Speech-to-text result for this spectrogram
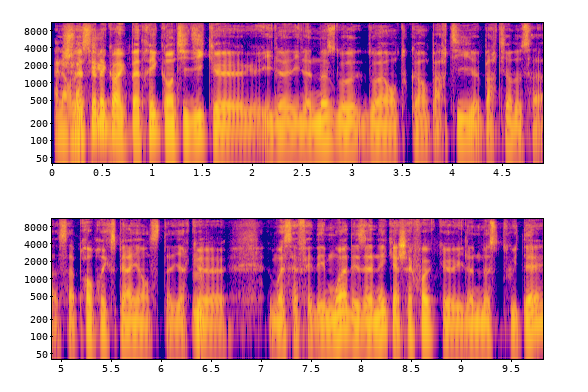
Alors, je suis assez d'accord avec Patrick quand il dit que Elon Musk doit, en tout cas en partie partir de sa, propre expérience. C'est-à-dire que mm. moi, ça fait des mois, des années qu'à chaque fois que Elon Musk tweetait,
